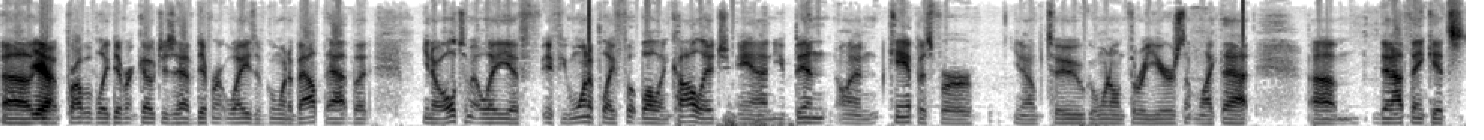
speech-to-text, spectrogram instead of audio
Uh, you Yeah. know, probably different coaches have different ways of going about that, but you know, ultimately, if if you want to play football in college and you've been on campus for you know two, going on three years, something like that, um, then I think it's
